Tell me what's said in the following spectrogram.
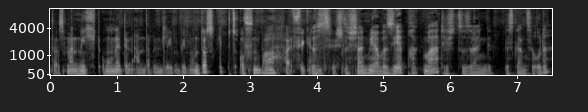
dass man nicht ohne den anderen leben will. Und das gibt es offenbar häufiger das, inzwischen. Das scheint mir aber sehr pragmatisch zu sein, das Ganze, oder?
